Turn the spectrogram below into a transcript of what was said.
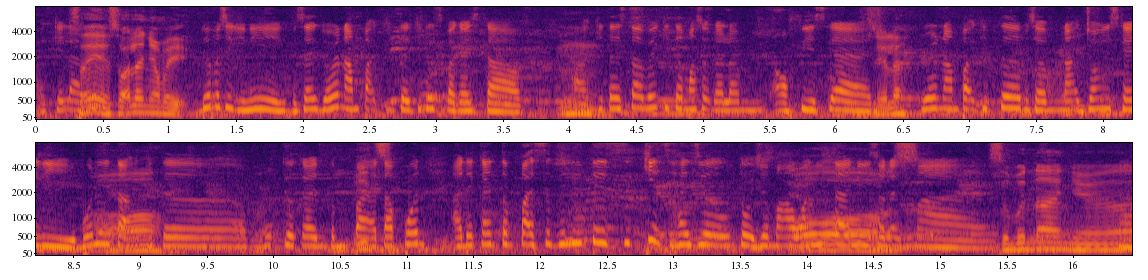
okay lah, Saya dia, soalan yang baik. dia macam gini, pasal dia nampak kita kita sebagai staff. Hmm. Ha, kita staff kita masuk dalam office kan. Yalah. Dia nampak kita macam nak join sekali. Boleh tak Oh. kita bukakan tempat It's- ataupun adakan tempat segelintir sikit sahaja untuk jemaah wanita ni Oh, solat Jumaat. Sebenarnya Ha.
